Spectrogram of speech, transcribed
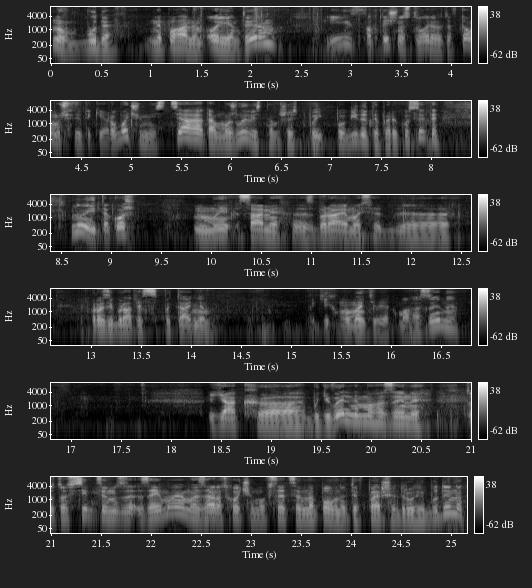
ну, буде непоганим орієнтиром і фактично створювати в тому числі такі робочі місця, там можливість там щось по- пообідати, перекусити. Ну і також ми самі збираємось е, розібратися з питанням таких моментів, як магазини, як е, будівельні магазини. Тобто всім цим займаємо. Зараз хочемо все це наповнити в перший другий будинок,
